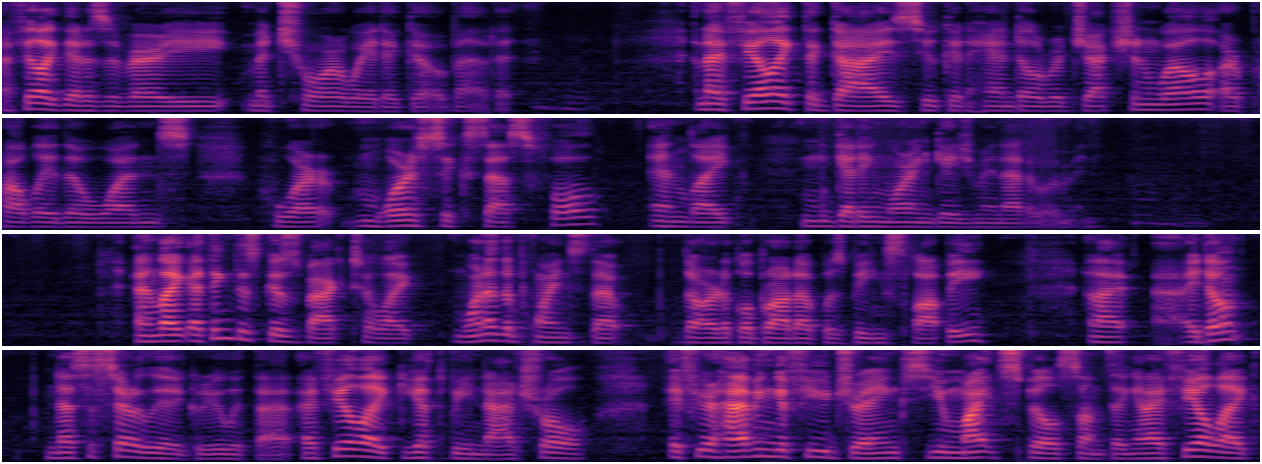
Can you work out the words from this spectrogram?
I feel like that is a very mature way to go about it. And I feel like the guys who can handle rejection well are probably the ones who are more successful and like getting more engagement out of women. And like I think this goes back to like one of the points that the article brought up was being sloppy. And I I don't necessarily agree with that. I feel like you have to be natural. If you're having a few drinks, you might spill something. And I feel like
